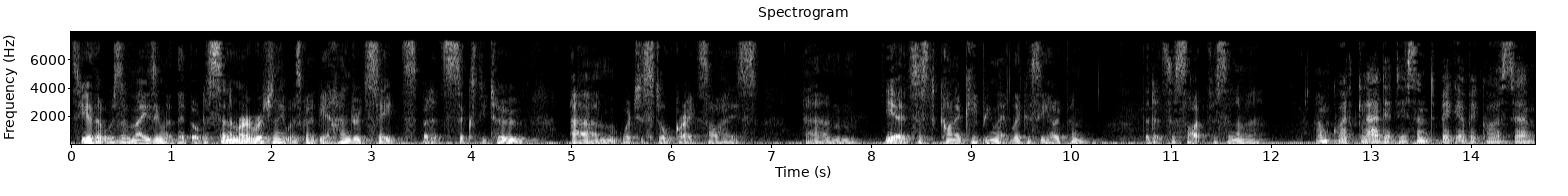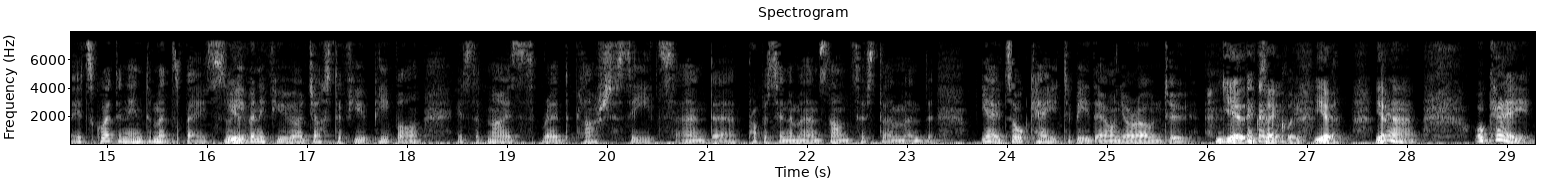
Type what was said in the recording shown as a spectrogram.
so yeah, that was amazing that they built a cinema. Originally it was going to be 100 seats, but it's 62. um, which is still great size. Um, yeah, it's just kind of keeping that legacy open, that it's a site for cinema. I'm quite glad it isn't bigger because um, it's quite an intimate space. So Yeah. even if you are just a few people, it's that nice red plush seats and uh, proper cinema and sound system, and uh, yeah, it's okay to be there on your own too. Yeah, exactly. yeah, yeah. Okay.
